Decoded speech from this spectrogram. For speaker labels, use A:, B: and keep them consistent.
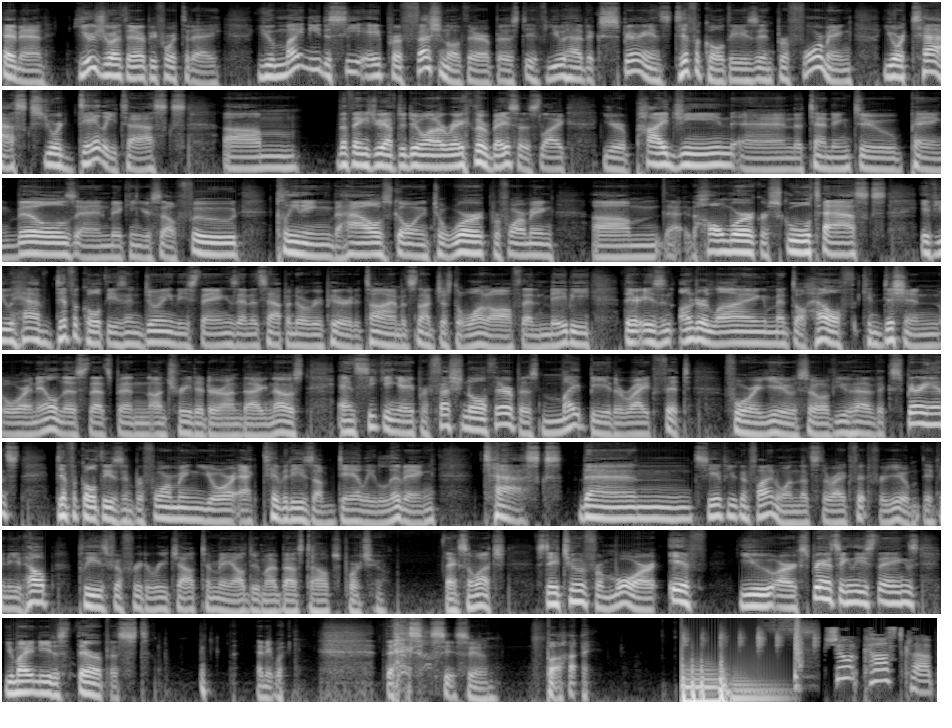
A: Hey, man, here's your therapy for today. You might need to see a professional therapist if you have experienced difficulties in performing your tasks, your daily tasks, um, the things you have to do on a regular basis, like your hygiene and attending to paying bills and making yourself food, cleaning the house, going to work, performing um, homework or school tasks. If you have difficulties in doing these things and it's happened over a period of time, it's not just a one off, then maybe there is an underlying mental health condition or an illness that's been untreated or undiagnosed. And seeking a professional therapist might be the right fit for you. So if you have experienced difficulties in performing your activities of daily living, tasks, then see if you can find one that's the right fit for you. If you need help, please feel free to reach out to me. I'll do my best to help support you. Thanks so much. Stay tuned for more. If you are experiencing these things, you might need a therapist. anyway, thanks. I'll see you soon. Bye.
B: Shortcast Club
